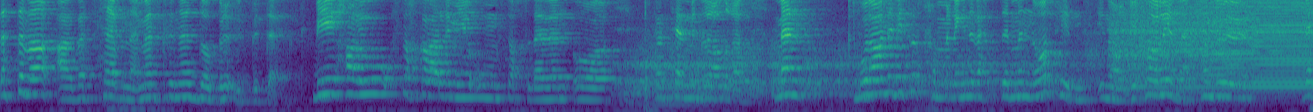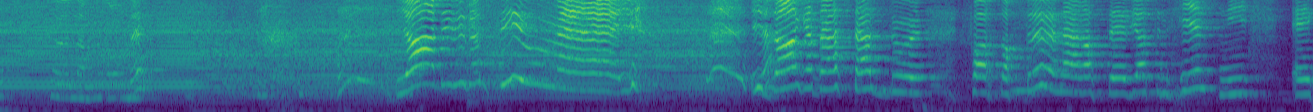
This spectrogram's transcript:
Dette var arbeidskrevende, men kunne doble utbyttet. Vi har jo snakka veldig mye om svartedauden og den sene middelalderen. Men hvordan er det vi skal sammenligne dette med nåtidens i Norge? Karoline, kan du vet hva du nevner noe om det? Ja, det vi kan si om eh, i, i Ja. dag at det har skjedd fra svartedauden, er at eh, vi har hatt en helt ny eh,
